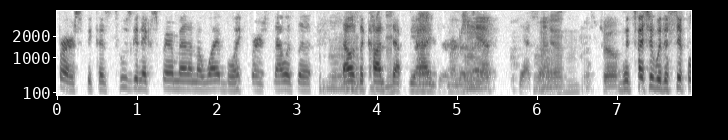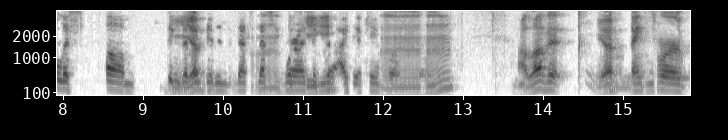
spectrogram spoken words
first because who's going to experiment on a white boy first? That was the that was the concept behind Remember it. that? Yeah, Yeah, so Yeah. That's true. especially with the syphilis um thing that Yep. they did. In, that's that's Mm, where I think the idea came from. So. I love it. Yep. Mhm. Thanks for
